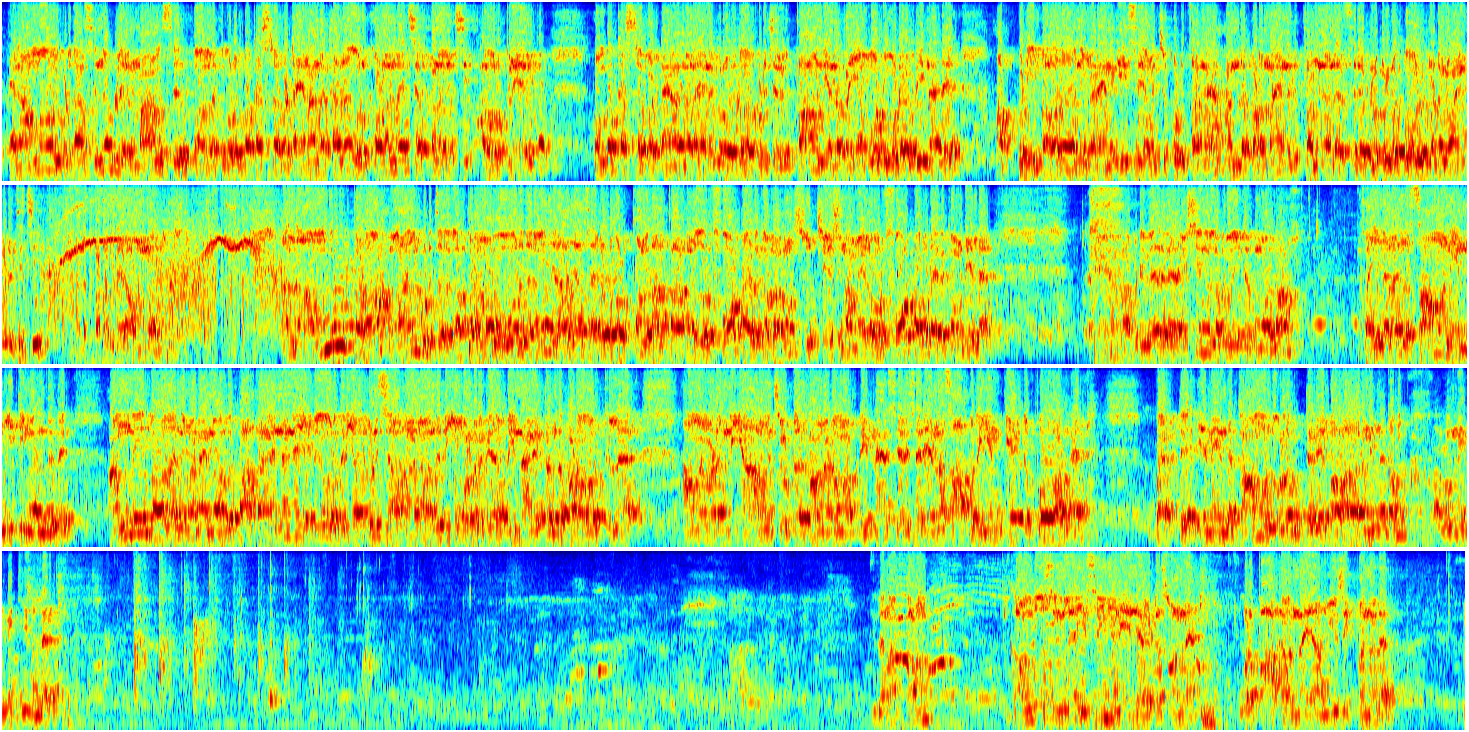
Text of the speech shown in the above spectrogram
எங்கள் அம்மாவும் இப்படிதான் சின்ன பிள்ளைகள் நானும் செருப்பு வாங்குறதுக்கு ரொம்ப கஷ்டப்பட்டேன். ஏன்னா அந்த கதை ஒரு குழந்தை செப்பலை வச்சு அது ஒரு பிளே இருக்கும். ரொம்ப கஷ்டப்பட்டேன். அதனால எனக்கு ரொம்ப பிடிச்சிருக்கு. பாவண்டி அந்த பையன் போட்டு கொடு அப்படின்னாரு. அப்படி பவதாரணி மேடம் எனக்கு இசையமைச்சு கொடுத்தாங்க. அந்த படம் தான் எனக்கு தமிழ்நாடு சிறப்புகளில் கோல்டு மெடல் வாங்கி கொடுத்துச்சு. அந்த படம் பேர் அம்மு அந்த அம்மு படம் வாங்கி கொடுத்ததுக்கு அப்புறமா ஒவ்வொரு தடவையும் ராஜா சாரோட ஒர்க் பண்ணலாம்னு பார்க்கும்போது ஒரு ஃபோட்டோ எடுக்க பார்க்கும்போது சுச்சுவேஷன் அமையல. ஒரு ஃபோட்டோ கூட எடுக்க முடியல. அப்படி வேற வேற விஷயங்கள்ல போயிட்டு இருக்கும்போது தான் ஃபைனலாக இந்த சாமானியன் மீட்டிங் வந்தது. அங்கேயும் பவதாரணி மேடம் என்னை வந்து பார்த்தாங்க என்னங்க எப்படியோ ஒரு பெரிய பிடிச்சி அப்பாட்ட வந்துட்டீங்க போல் இருக்கு அப்படின்னாங்க. இப்போ இந்த படம் ஒர்க்கில். ஆமாம் மேடம் நீங்கள் ஆரம்பிச்சு விட்டுருக்கோம் மேடம் அப்படின்னு. சரி சரி என்ன சாப்பிட்றீங்கன்னு கேட்டு போவாங்க. பட் என்னை இந்த காம்பவுண்டுக்குள்ள விட்டதே பவதாரணி மேடம். அவங்க இன்னைக்கு இல்லை. இதை நான் கம் கம்போசிங்ல இசைஞானி ஐயா சொன்னேன். உங்களை பார்க்க வந்தேன் ஏன் மியூசிக் பண்ணல?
